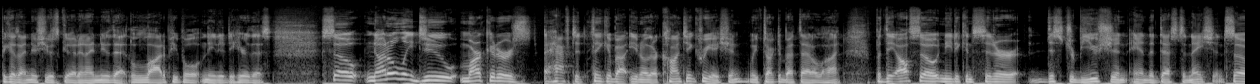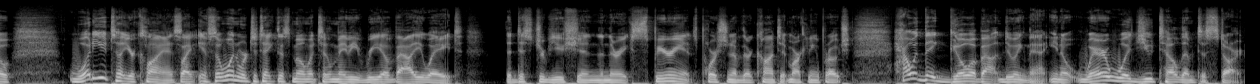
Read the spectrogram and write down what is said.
because I knew she was good and I knew that a lot of people needed to hear this. So, not only do marketers have to think about, you know, their content creation, we've talked about that a lot, but they also need to consider distribution and the destination. So, what do you tell your clients? Like, if someone were to take this moment to maybe reevaluate the distribution and their experience portion of their content marketing approach, how would they go about doing that? You know, where would you tell them to start?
